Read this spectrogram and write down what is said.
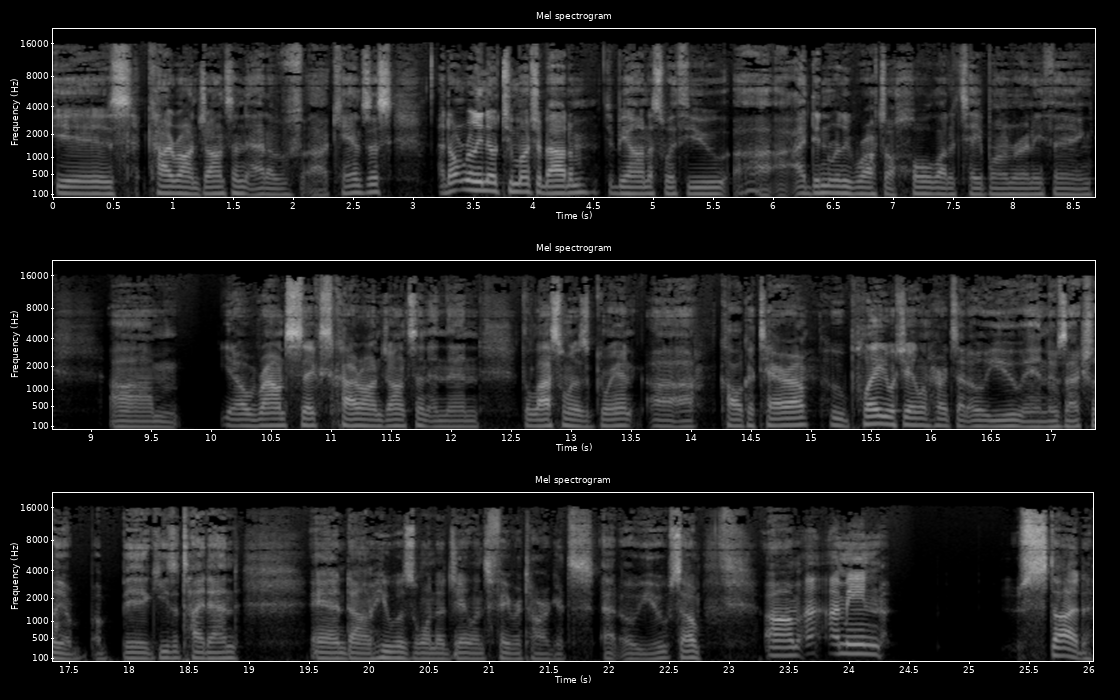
is Kyron Johnson out of uh, Kansas. I don't really know too much about him, to be honest with you. Uh, I didn't really watch a whole lot of tape on him or anything. Um, you know, round six, Kyron Johnson, and then the last one is Grant uh, Calcaterra, who played with Jalen Hurts at OU, and it was actually a, a big. He's a tight end, and um, he was one of Jalen's favorite targets at OU. So, um, I, I, mean, stud.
